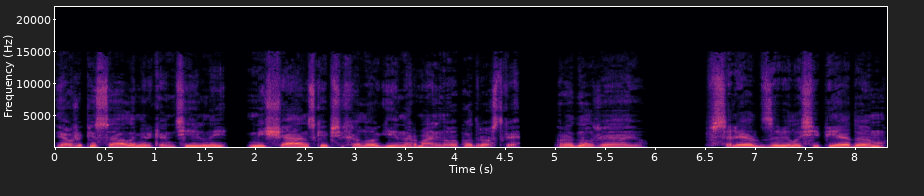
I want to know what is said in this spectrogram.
Я уже писал о меркантильной, мещанской психологии нормального подростка. Продолжаю. Вслед за велосипедом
